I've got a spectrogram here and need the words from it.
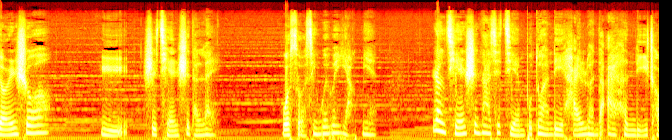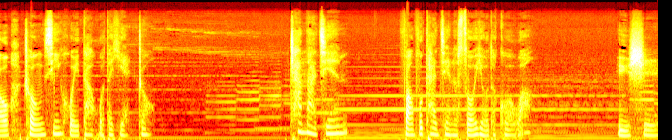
有人说，雨是前世的泪，我索性微微仰面，让前世那些剪不断理还乱的爱恨离愁重新回到我的眼中。刹那间，仿佛看见了所有的过往，于是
